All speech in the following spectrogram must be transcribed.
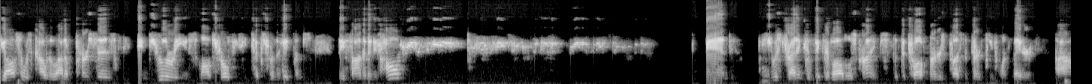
He also was caught with a lot of purses and jewelry and small trophies he took from the victims. They found them in his home. And he was tried and convicted of all those crimes, the, the 12 murders plus the 13th one later. Um,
